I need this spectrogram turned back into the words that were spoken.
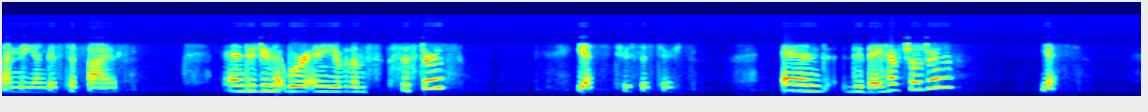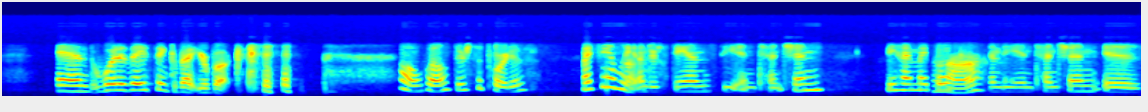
I'm the youngest of five. And did you ha- were any of them s- sisters? Yes, two sisters. And did they have children? Yes. And what do they think about your book? oh, well, they're supportive. My family uh, understands the intention behind my book, uh-huh. and the intention is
